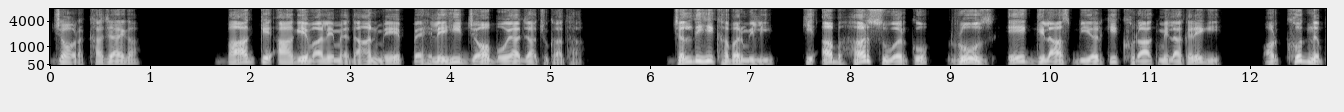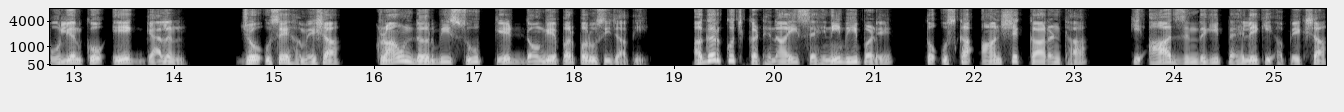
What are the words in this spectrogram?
जौ रखा जाएगा। बाग के आगे वाले मैदान में पहले ही जौ बोया जा चुका था। जल्दी ही खबर मिली कि अब हर सुअर को रोज एक गिलास बियर की खुराक मिला करेगी और खुद नेपोलियन को एक गैलन, जो उसे हमेशा क्राउन डर्बी सूप के डोंगे पर परोसी जाती। अगर कुछ कठिनाई सहनी भी पड़े तो उसका आंशिक कारण था कि आज ज़िंदगी पहले की अपेक्षा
